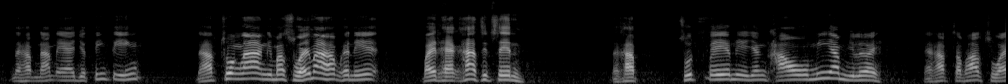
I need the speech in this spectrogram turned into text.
ำนะครับ น้ำแอร์หยดติ้งติงๆนะครับ ช่วงล่างนี่มาสวยมากครับคันนี้ ใบแท็ก 50 เซนนะครับสุดเฟรมนี่ยังเทาเมี่ยมอยู่เลยนะครับ สภาพสวย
